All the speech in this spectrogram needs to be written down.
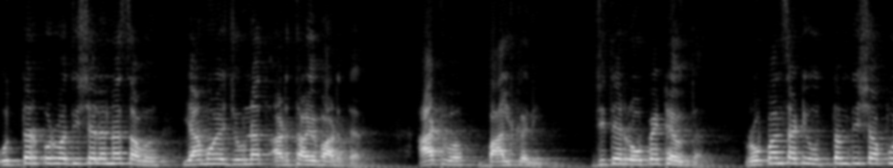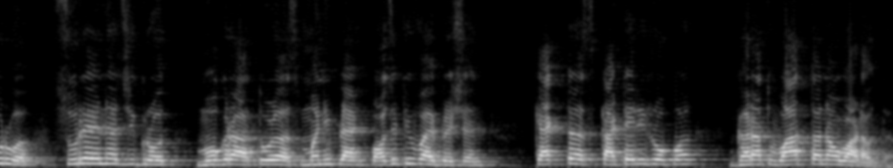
उत्तर पूर्व दिशेला नसावं यामुळे जीवनात अडथळे वाढतात. आठवं बाल्कनी जिथे रोपे ठेवतात. रोपांसाठी उत्तम दिशा पूर्व सूर्य एनर्जी ग्रोथ मोगरा तुळस money plant positive vibration cactus काटेरी रोपं घरात वाद तणाव वाढवतात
